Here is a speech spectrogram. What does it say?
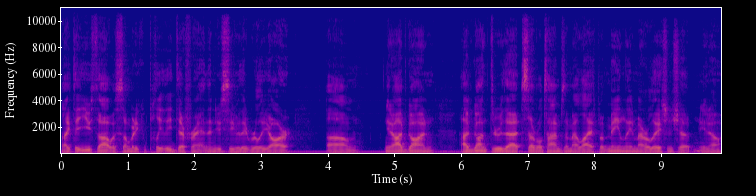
like that you thought was somebody completely different, and then you see who they really are. Um, you know, I've gone, I've gone through that several times in my life, but mainly in my relationship. You know,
